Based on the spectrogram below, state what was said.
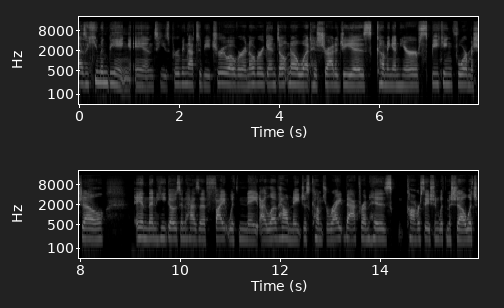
as a human being and he's proving that to be true over and over again don't know what his strategy is coming in here speaking for Michelle and then he goes and has a fight with Nate. I love how Nate just comes right back from his conversation with Michelle, which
